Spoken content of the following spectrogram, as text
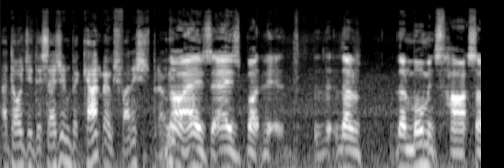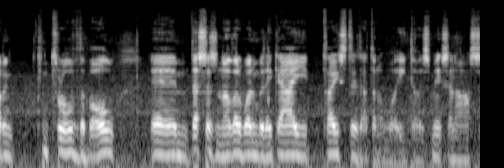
a dodgy decision, but Cantwell's finish is brilliant. No, it is, it is. But there there moments Hearts are in control of the ball. Um, this is another one where the guy tries to, I don't know what he does, makes an arse.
